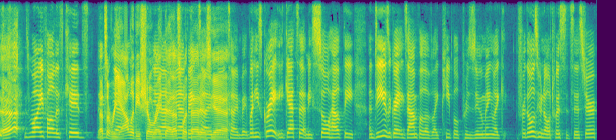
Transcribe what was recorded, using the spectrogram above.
Yeah. his wife, all his kids. That's a they- yeah. reality show right there. That's what big that is, time, yeah. big time. But but he's great. He gets it, and he's so healthy. And Dee is a great example of like people presuming. Like for those who know Twisted Sister,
